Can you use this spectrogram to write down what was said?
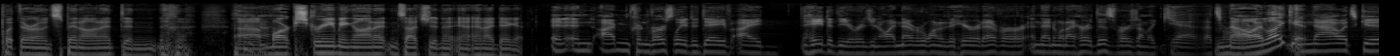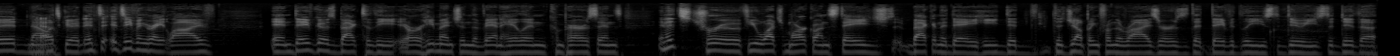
Put their own spin on it, and uh, Mark screaming on it and such, and, and, and I dig it. And and I'm conversely to Dave. I hated the original. I never wanted to hear it ever. And then when I heard this version, I'm like, yeah, that's Now. I like it. Now it's good. Now Yeah. it's good. It's it's even great live. And Dave goes back to the or he mentioned the Van Halen comparisons. And it's true. If you watch Mark on stage back in the day, he did the jumping from the risers that David Lee used to do. He used to do the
